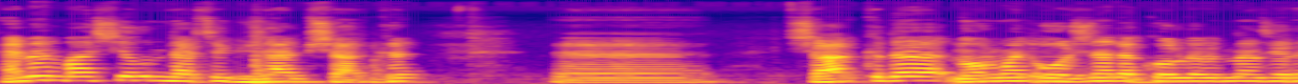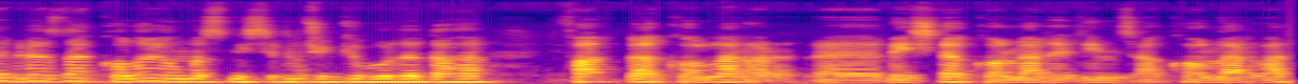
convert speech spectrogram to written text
Hemen başlayalım derse güzel bir şarkı. Ee, şarkıda normal orijinal akorlarından ziyade biraz daha kolay olmasını istedim. Çünkü burada daha farklı akorlar var. Ee, beşli akorlar dediğimiz akorlar var.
